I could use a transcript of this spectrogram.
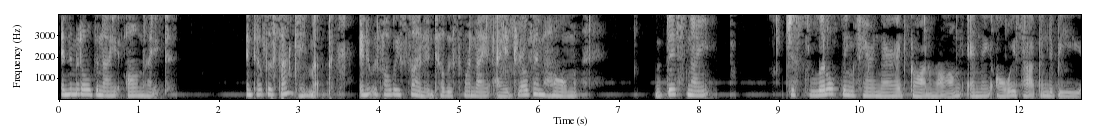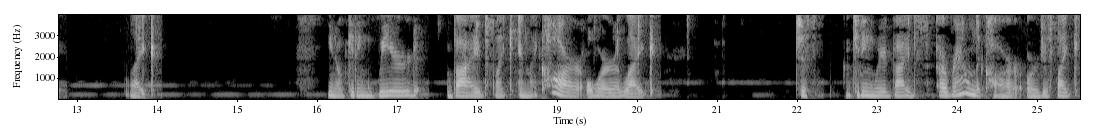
in the middle of the night, all night until the sun came up. And it was always fun until this one night I drove him home. This night, just little things here and there had gone wrong, and they always happened to be like, you know, getting weird vibes like in my car or like just getting weird vibes around the car or just like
